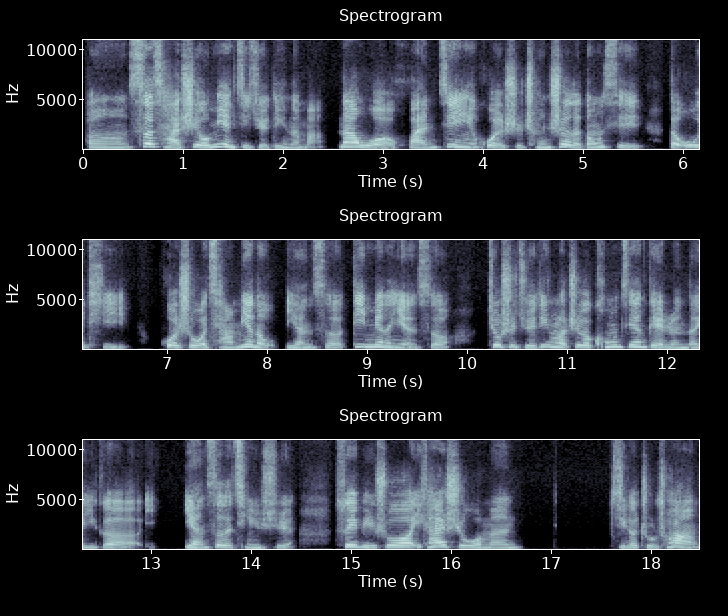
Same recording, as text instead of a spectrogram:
嗯，色彩是由面积决定的嘛。那我环境或者是陈设的东西的物体，或者是我墙面的颜色、地面的颜色，就是决定了这个空间给人的一个颜色的情绪。所以，比如说一开始我们几个主创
